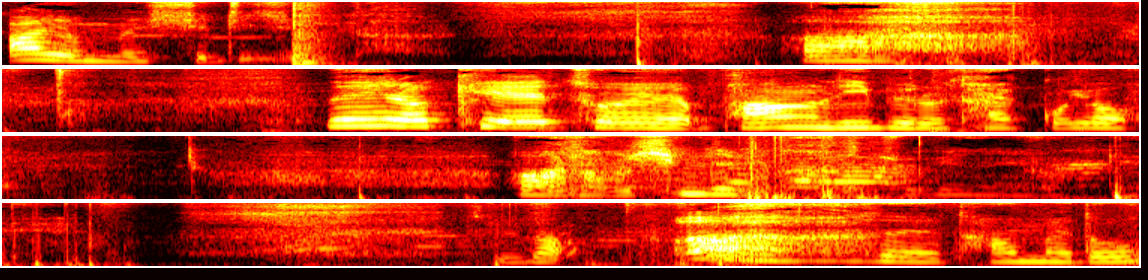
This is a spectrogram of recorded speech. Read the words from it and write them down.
아이언맨 시리즈입니다. 아, 네 이렇게 저의 방 리뷰를 다 했고요. 아 너무 힘듭니다. 이쪽에는 이렇게. 진짜 아, 네 다음에도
